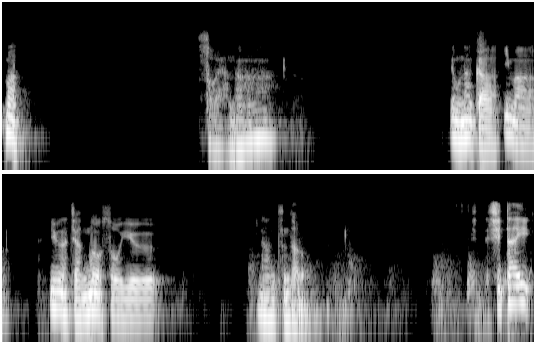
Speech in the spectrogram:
まあ、そうやな。でもなんか今、ゆうなちゃんのそういう、なんつうんだろう。ししたい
